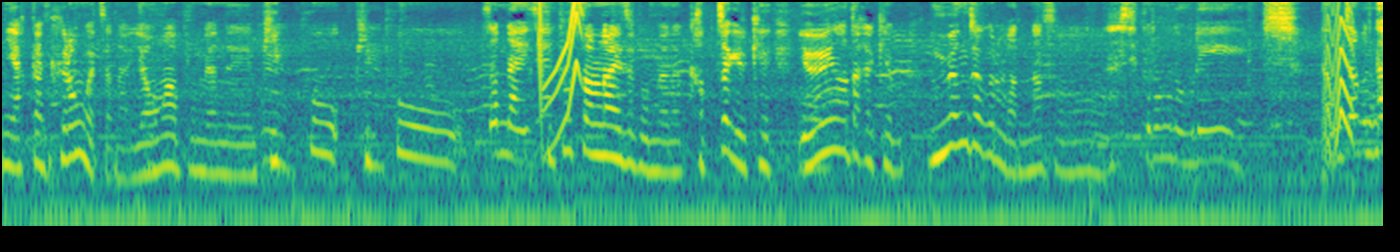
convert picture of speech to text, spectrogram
아니 약간 그런 거 있잖아요. 영화 보면은 Before Before Sunrise? Before Sunrise 보면은 갑자기 이렇게 여행하다가 이렇게 운명적으로 만나서 다시 그러면 우리 남자분들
